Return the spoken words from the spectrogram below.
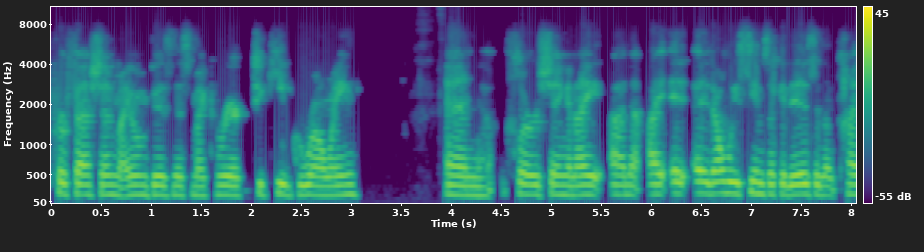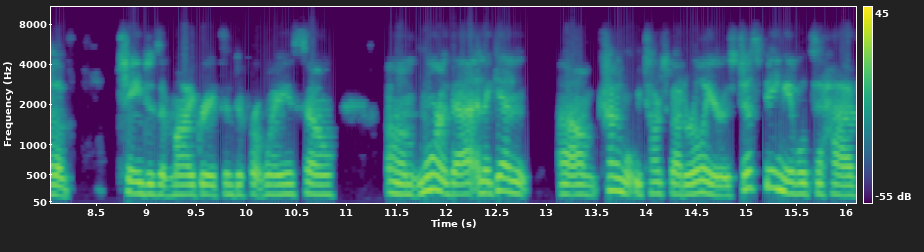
profession, my own business, my career to keep growing and flourishing. And I and I it, it always seems like it is, and it kind of changes and migrates in different ways. So um, more of that. And again, um, kind of what we talked about earlier is just being able to have,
